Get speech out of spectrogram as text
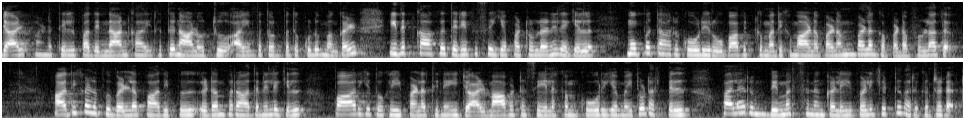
யாழ்ப்பாணத்தில் பதினான்காயிரத்து நானூற்று ஐம்பத்தொன்பது குடும்பங்கள் இதற்காக தெரிவு செய்யப்பட்டுள்ள நிலையில் முப்பத்தாறு கோடி ரூபாவிற்கும் அதிகமான பணம் வழங்கப்படவுள்ளது. அதிகளவு வெள்ள பாதிப்பு இடம்பெறாத நிலையில் பாரிய தொகை பணத்தினை யாழ் மாவட்ட செயலகம் கோரியமை தொடர்பில் பலரும் விமர்சனங்களை வெளியிட்டு வருகின்றனர்.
